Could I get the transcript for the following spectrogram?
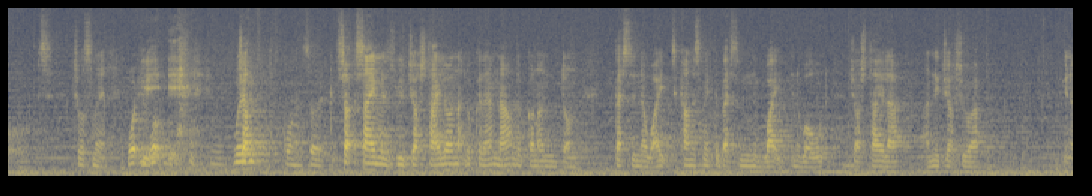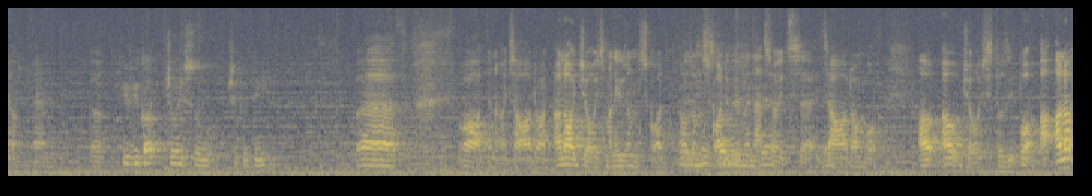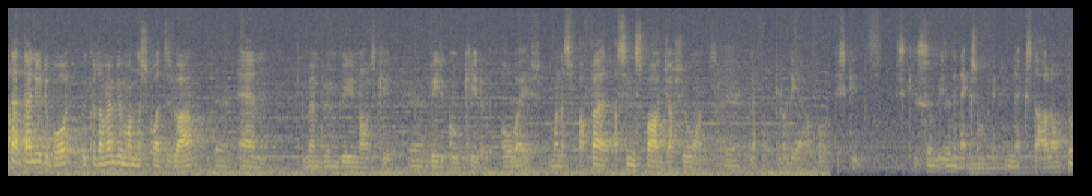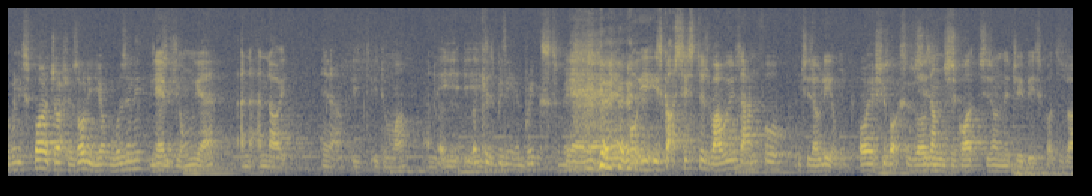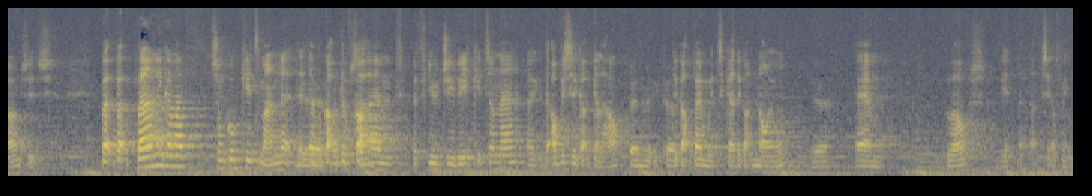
trust me, What you- what- Where Jo- did, go on, sorry. so- same as with Josh Taylor and that. Look at them now. They've gone and done best in their weight. Callum Smith, the best in the weight in the world. Josh Taylor and Nick Joshua. You know. Um, but, Who have you got, Joyce or Triple D? Uh, oh, I don't know. It's a hard one. I like Joyce, man. He was on the squad. I was on the squad with him, and that, yeah. so it's uh, it's Yeah. a hard one. But I, I hope Joyce does it. But I, I like that Daniel Dubois because I remember him on the squad as well. Yeah. Um, remember him being a nice kid, Yeah. being a good kid always. When I first I seen spar Joshua once, Yeah. and I thought bloody hell, I thought this kid's this kid's gonna be the Something. next something, the next star line. But when he sparred Joshua, he was only young, wasn't he? Yeah, he was young, yeah, and and like you know he he done well, And he, he, the kid's been eating bricks to me. Yeah, yeah, yeah. but he, he's got a sister as well who's a handful, and she's only young. Oh yeah, she boxes as well. She's on the she? squad, she's on the GB squad as well. She, she, but but Birmingham have some good kids, man. They, they, yeah, they've got 100%. they've got um, a few GB kids on there. Uh, they obviously got Galal. Ben Whittaker. They got Ben Whittaker. They got Niall. Yeah. Um, who else? Yeah, that's it. I think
